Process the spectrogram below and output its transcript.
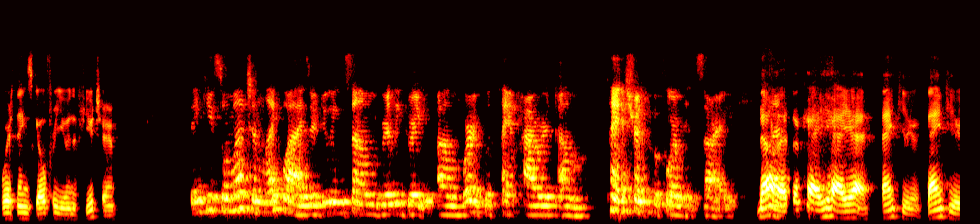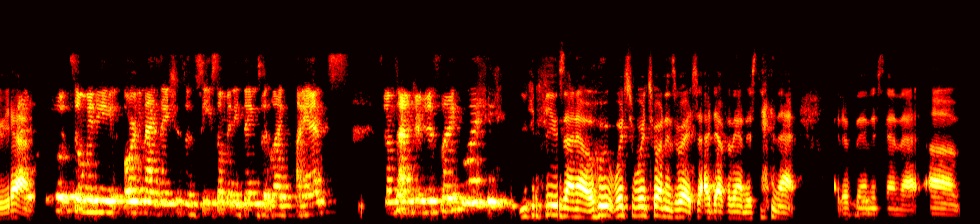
where things go for you in the future. Thank you so much and likewise you're doing some really great um, work with plant powered um, plant strength performance sorry. No that's okay. Yeah yeah. Thank you. Thank you. Yeah. With so many organizations and see so many things with like plants sometimes you're just like, wait. You confused, I know. Who which which one is which? I definitely understand that. I definitely understand that. Um,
